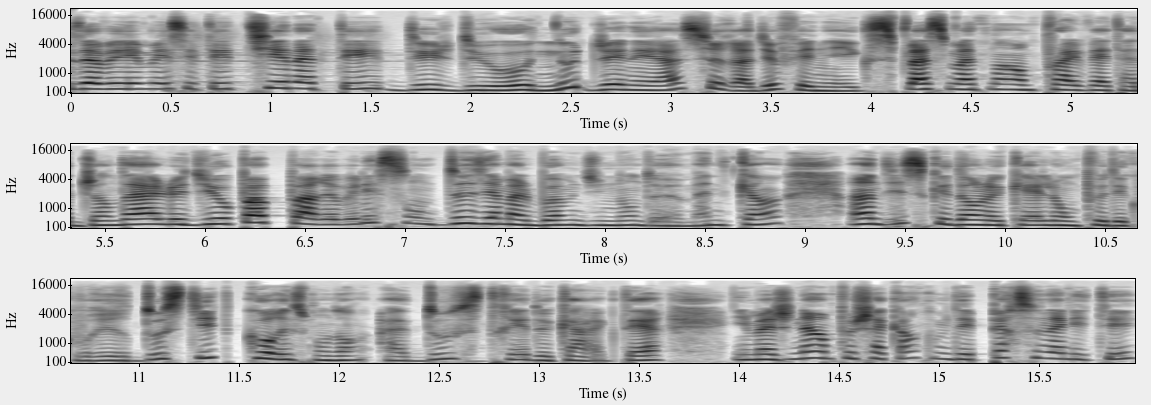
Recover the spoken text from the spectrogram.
Vous avez aimé, c'était Tienate du duo Genea sur Radio Phoenix. Place maintenant à Private Agenda. Le duo pop a révélé son deuxième album du nom de Mannequin, un disque dans lequel on peut découvrir 12 titres correspondant à 12 traits de caractère. Imaginez un peu chacun comme des personnalités,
